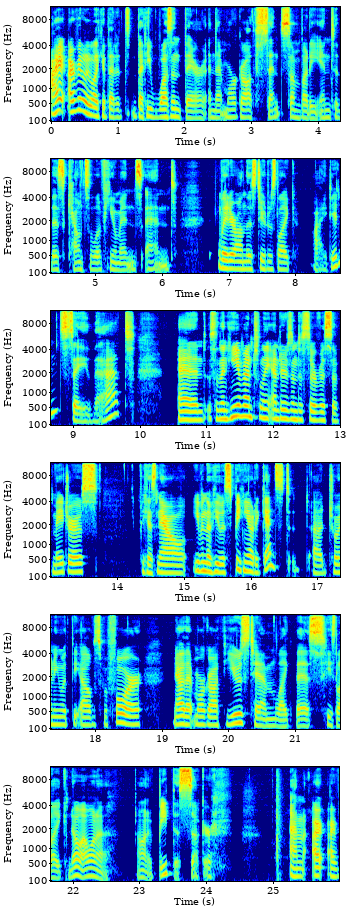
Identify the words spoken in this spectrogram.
I, I really like it that it's that he wasn't there and that Morgoth sent somebody into this council of humans and later on this dude was like, I didn't say that. And so then he eventually enters into service of Maedhros because now even though he was speaking out against uh, joining with the elves before, now that Morgoth used him like this, he's like, no, I want to I want to beat this sucker. And I, I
